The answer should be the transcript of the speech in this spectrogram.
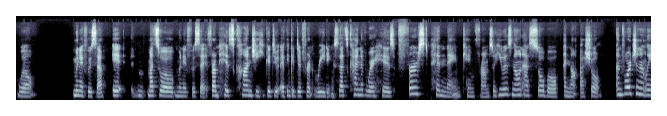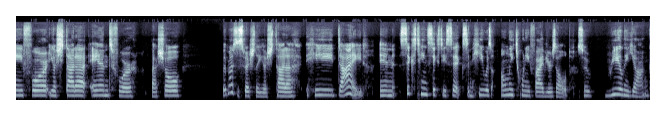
well, Munefusa, it Matsuo Munefusa. From his kanji, he could do, I think, a different reading. So that's kind of where his first pen name came from. So he was known as Sobo and not Basho. Unfortunately for Yoshitada and for Basho, but most especially Yoshitada, he died in 1666 and he was only 25 years old. So really young.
